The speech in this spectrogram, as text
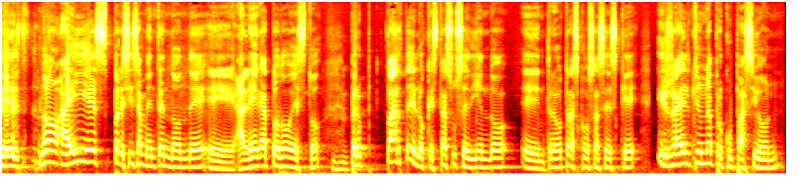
no, ahí es precisamente en donde eh, alega todo esto, pero parte de lo que está sucediendo, entre otras cosas, es que Israel tiene una preocupación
